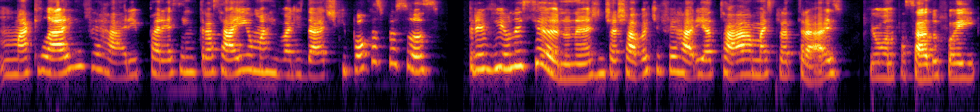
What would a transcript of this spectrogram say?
McLaren e Ferrari parecem traçar aí uma rivalidade que poucas pessoas previam nesse ano, né? A gente achava que Ferrari ia estar tá mais para trás, porque o ano passado foi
